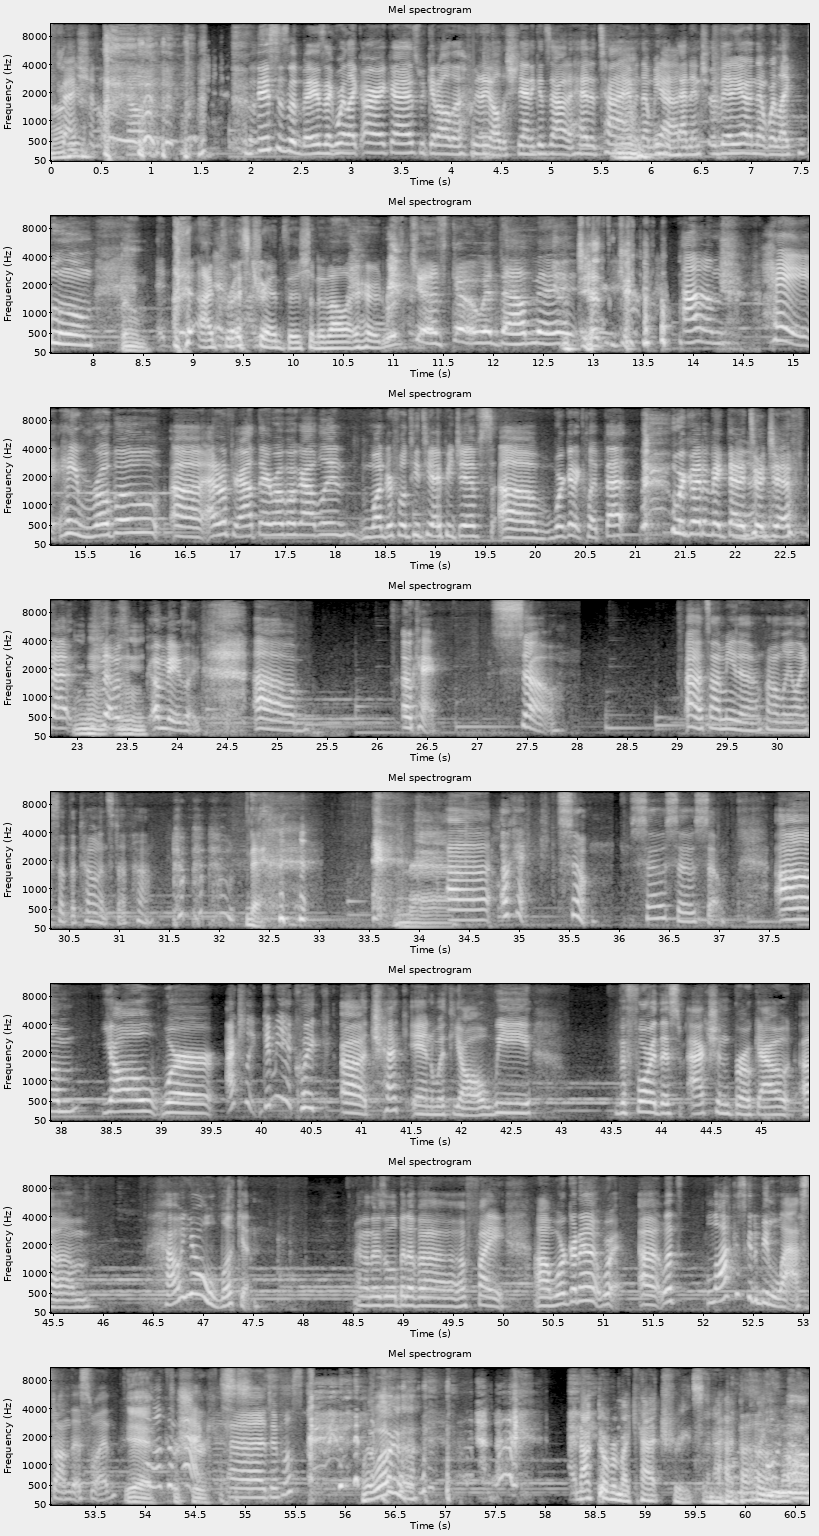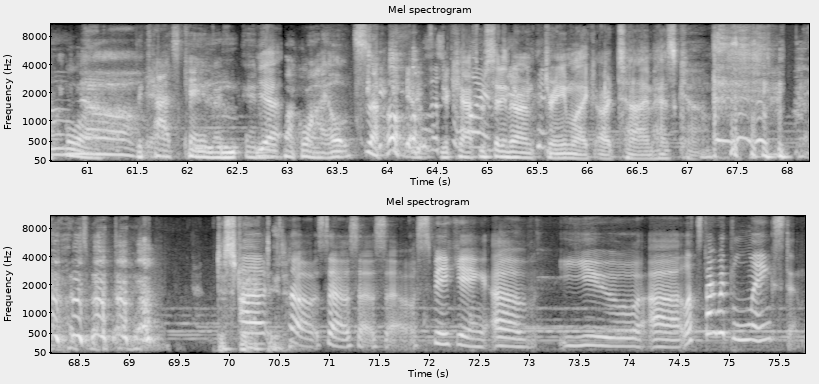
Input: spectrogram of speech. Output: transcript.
professional. no. this is amazing. We're like, all right, guys, we get all the we get all the shenanigans out ahead of time, and then we Yeah. hit that intro video, and then we're like, boom. Boom. I And- pressed transition and all I heard was just go without me. Just Um, hey, hey, Robo. Uh, I don't know if you're out there, Robo Goblin. Wonderful TTIP gifs. Um, we're gonna clip that. we're going to make that into a gif. That Mhm, that was mhm. amazing. Um, okay, so. Oh, it's on me to probably like set the tone and stuff, huh? Nah. nah. Uh, okay, so, so, so, so, um, y'all were actually give me a quick uh check in with y'all. We before this action broke out, um, how y'all looking? I know there's a little bit of a, a fight. Um, we're gonna we're uh let's. Locke is gonna be last on this one. Yeah, welcome for back, sure. uh, Dimples. Wait, what? I knocked over my cat treats and I had to Oh, clean them up no, before no. the cats came and, and Yeah. buck wild. So It Your cat's been sitting there on dream like our time has come. Uh, Distracted. so, so, so, so. Speaking of you, uh, let's start with Langston.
